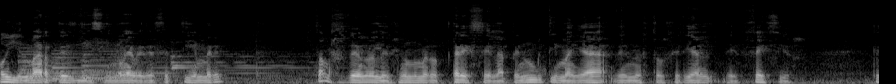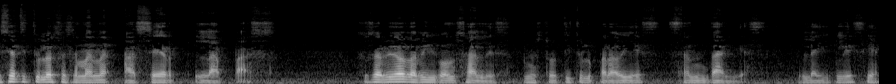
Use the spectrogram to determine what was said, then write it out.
Hoy es martes 19 de septiembre. Estamos estudiando la lección número 13, la penúltima ya de nuestro serial de Efesios, que se ha titulado esta semana Hacer la paz. Su servidor David González, nuestro título para hoy es Sandalias. La iglesia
